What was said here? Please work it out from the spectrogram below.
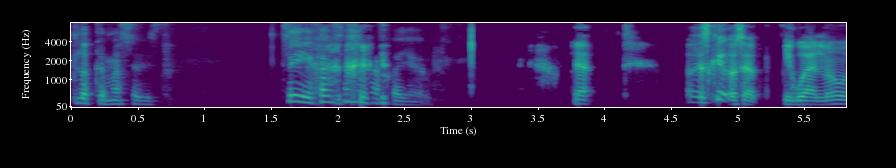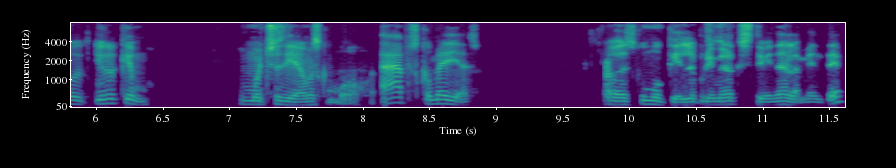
lo que más he visto. Sí, House es una joya, güey. Es que, o sea, igual, ¿no? Yo creo que muchos digamos como, ah, pues comedias. O es como que lo primero que se te viene a la mente.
